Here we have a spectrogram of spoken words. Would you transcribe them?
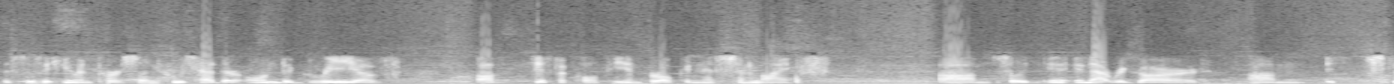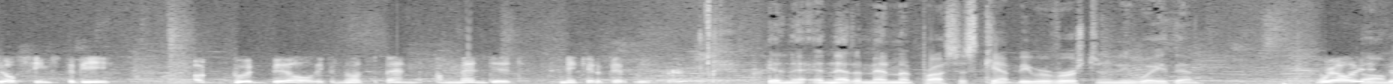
this is a human person who's had their own degree of, of difficulty and brokenness in life. Um, so in, in that regard, um, it still seems to be a good bill, even though it's been amended to make it a bit weaker. And, the, and that amendment process can't be reversed in any way then? Well, it, Um,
